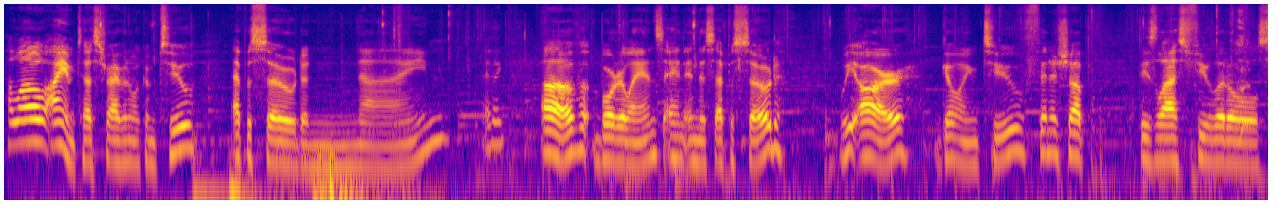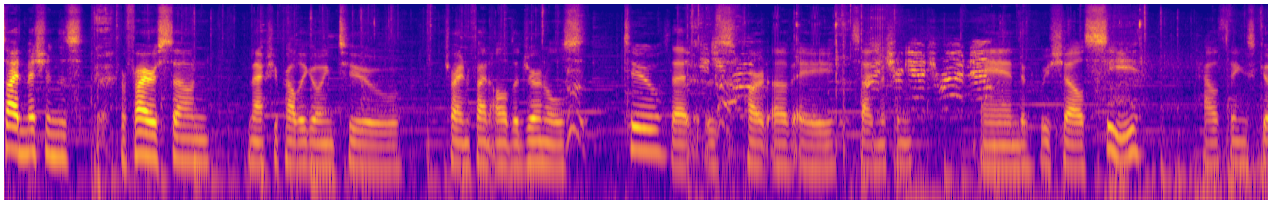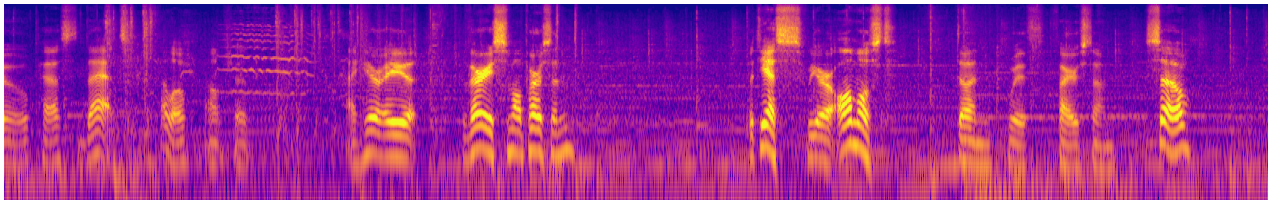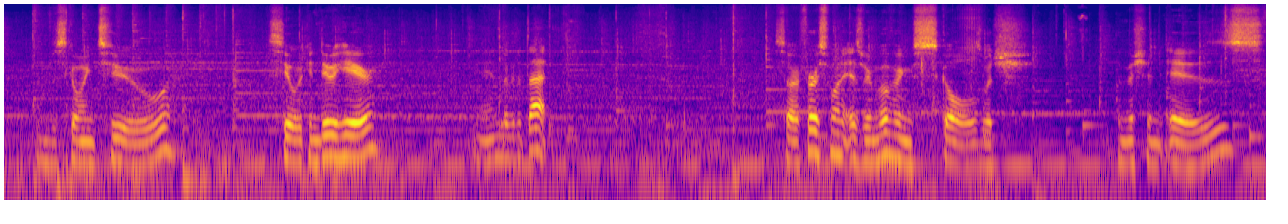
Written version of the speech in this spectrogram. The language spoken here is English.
Hello, I am Test Drive and welcome to episode 9, I think, of Borderlands. And in this episode, we are going to finish up these last few little side missions for Fyrestone. I'm actually probably going to try and find all the journals too. That is part of a side mission. And we shall see how things go past that. Hello. Oh, shit. I hear a very small person. But yes, we are almost done with Fyrestone. So, I'm just going to see what we can do here and leave it at that. So our first one is removing skulls, which the mission is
